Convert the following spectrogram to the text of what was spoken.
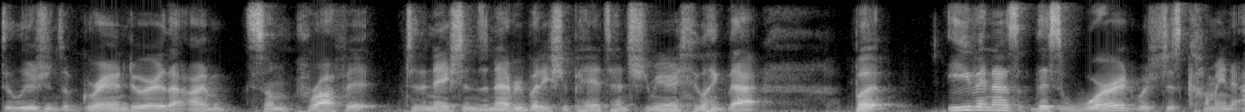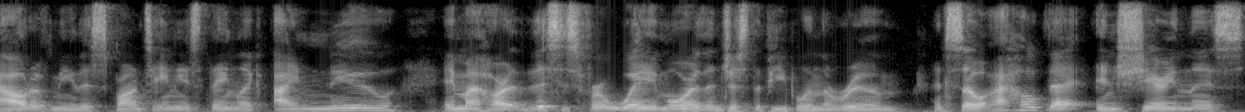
delusions of grandeur that I'm some prophet to the nations and everybody should pay attention to me or anything like that. But even as this word was just coming out of me, this spontaneous thing, like I knew in my heart, this is for way more than just the people in the room. And so I hope that in sharing this,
